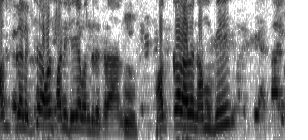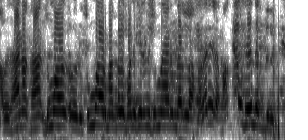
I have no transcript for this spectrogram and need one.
மக்களுக்கு அவன் பணி செய்ய வந்திருக்கிறான். மக்கள் அதை நம்பி அவன் தானா தான் சும்மா ஒரு சும்மா ஒரு மக்கள் பணி சும்மா யாரும் வரலாமா இல்ல மக்கள் தேர்ந்தெடுத்திருக்கு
